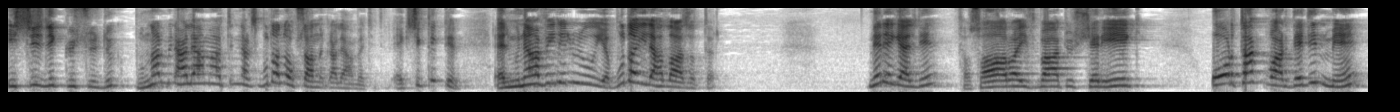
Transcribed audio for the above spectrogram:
işsizlik, güçsüzlük bunlar min alamatin. Bu da noksanlık alametidir. Eksikliktir. El münafilil Bu da ilah lazıttır. Nereye geldi? Fasara izbatü şerik. Ortak var dedin mi?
